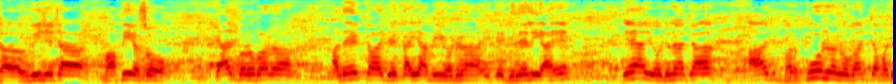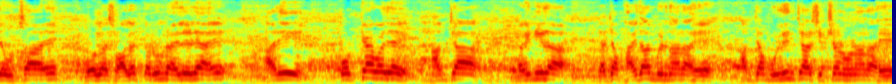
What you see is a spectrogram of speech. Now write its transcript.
क विजेच्या माफी असो त्याचबरोबर अनेक जे काही आम्ही योजना इथे दिलेली आहे त्या योजनाच्या आज भरपूर लोकांच्यामध्ये उत्साह आहे. लोक स्वागत करून राहिलेले आहे. आणि कोट्यामध्ये आमच्या बहिणीला त्याचा फायदा मिळणार आहे आमच्या मुलींच्या शिक्षण होणार आहे.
